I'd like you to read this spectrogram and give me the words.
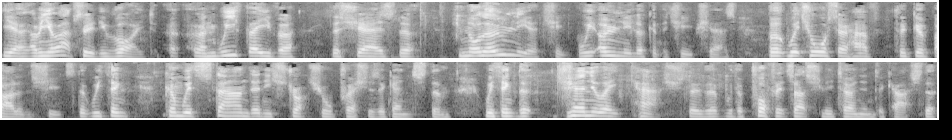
Yeah, I mean, you're absolutely right. Uh, and we favour the shares that not only are cheap, we only look at the cheap shares, but which also have the good balance sheets that we think can withstand any structural pressures against them. We think that generate cash so that the profits actually turn into cash that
